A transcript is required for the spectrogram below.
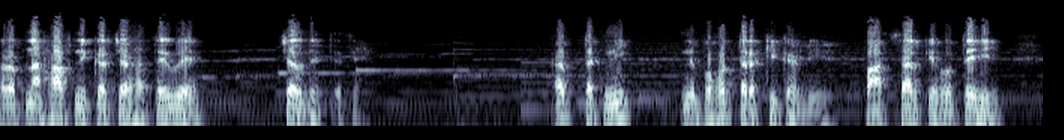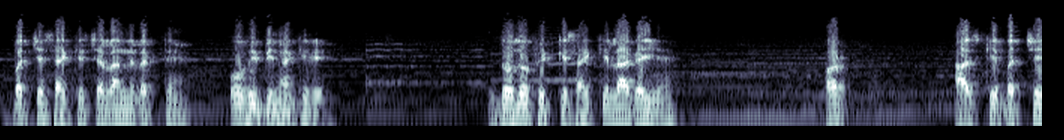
और अपना हाफ़ निकर चढ़ाते हुए चल देते थे। अब तकनीक ने बहुत तरक्की कर ली है। पाँच साल के होते ही बच्चे साइकिल चलाने लगते हैं। वो भी बिना गिरे। दो दो फीट की साइकिल आ गई है। और आज के बच्चे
